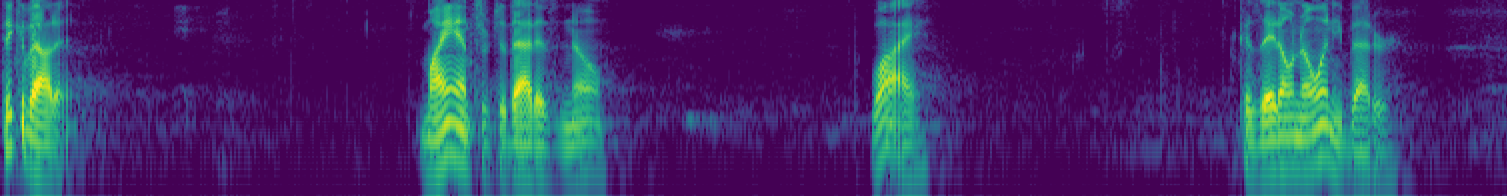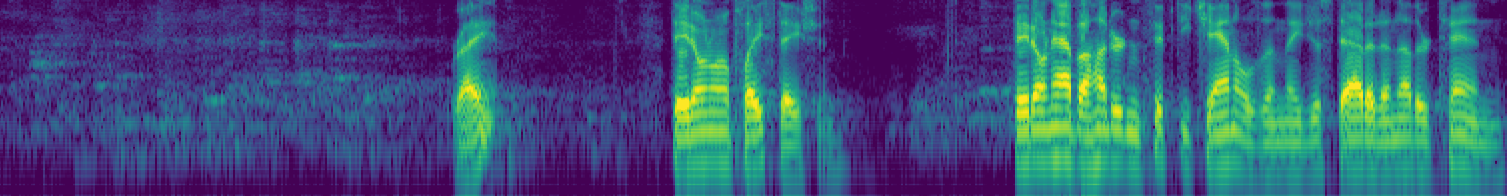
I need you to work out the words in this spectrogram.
Think about it. My answer to that is no. Why? Because they don't know any better. Right? They don't own a PlayStation. They don't have 150 channels and they just added another 10.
